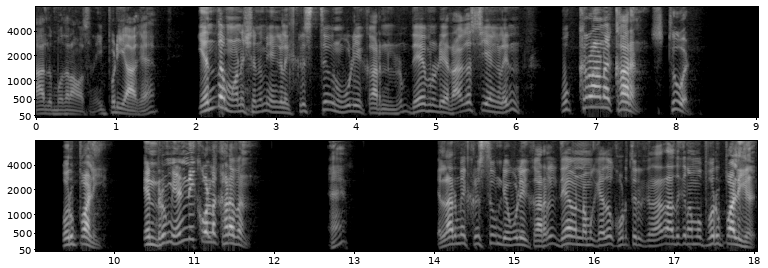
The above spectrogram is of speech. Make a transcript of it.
நாலு முதலாம் வசனம். இப்படியாக எந்த மனுஷனும் எங்களை கிறிஸ்துவின் ஊழியக்காரன் என்றும் தேவனுடைய ரகசியங்களின் உக்ரானக்காரன் ஸ்டூவர்ட் பொறுப்பாளி என்றும் எண்ணிக்கொள்ள கடவன். எல்லாருமே கிறிஸ்துவனுடைய ஊழியக்காரர்கள் தேவன் நமக்கு ஏதோ கொடுத்துருக்கிறார் அதுக்கு நம்ம பொறுப்பாளிகள்.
